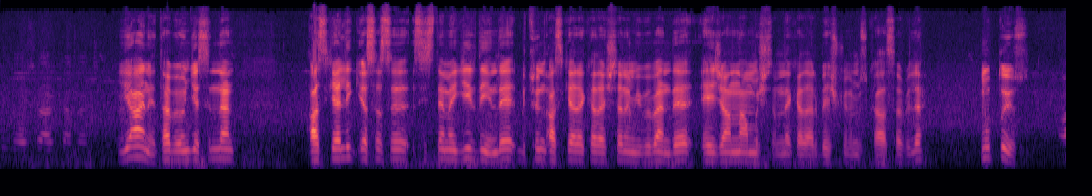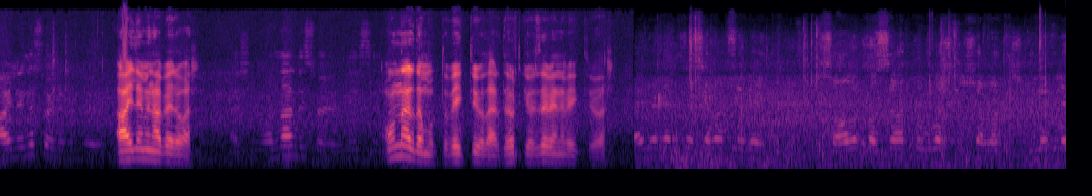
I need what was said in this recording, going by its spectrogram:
gün de olsa erkenden çıktın. Yani tabii öncesinden askerlik yasası sisteme girdiğinde bütün asker arkadaşlarım gibi ben de heyecanlanmıştım ne kadar 5 günümüz kalsa bile. Mutluyuz. Ailene söyledin diyorum. Ailemin haberi var. Ya şimdi onlar ne söyledi? Onlar da mutlu, bekliyorlar. Dört gözle beni bekliyorlar. Ailelerinize selam söyleyin. Sağlıkla, sıhhatle ulaşın inşallah. Güle güle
